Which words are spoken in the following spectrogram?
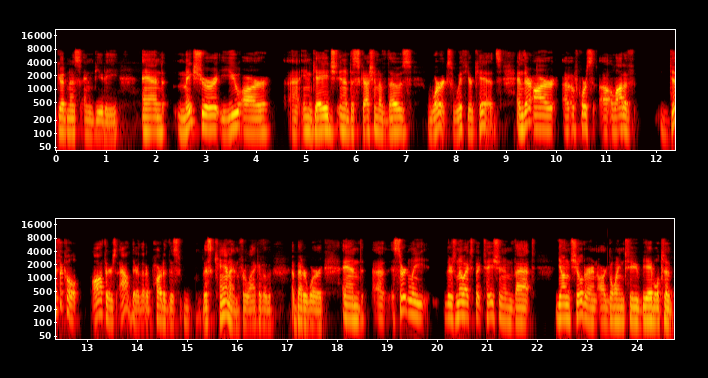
goodness, and beauty? And make sure you are uh, engaged in a discussion of those works with your kids. And there are, uh, of course, a, a, lot of difficult authors out there that are part of this this canon, for lack of a, a better word. And uh, certainly, there's no expectation that young children are going to be able to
